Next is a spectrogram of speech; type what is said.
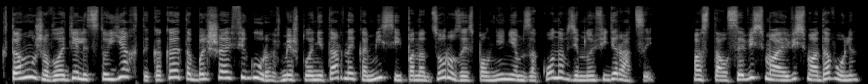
К тому же владелец той яхты какая-то большая фигура в межпланетарной комиссии по надзору за исполнением законов Земной Федерации. Остался весьма и весьма доволен.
